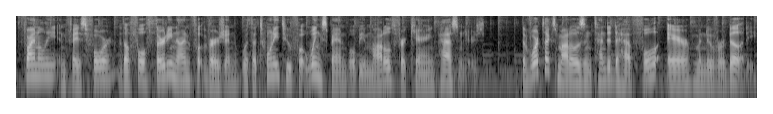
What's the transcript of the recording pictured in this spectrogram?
Finally, in Phase 4, the full 39 foot version with a 22 foot wingspan will be modeled for carrying passengers. The Vortex model is intended to have full air maneuverability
